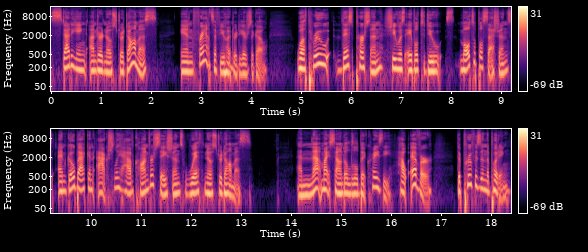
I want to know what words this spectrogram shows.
studying under Nostradamus in France a few hundred years ago. Well, through this person, she was able to do multiple sessions and go back and actually have conversations with Nostradamus. And that might sound a little bit crazy. However, the proof is in the pudding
